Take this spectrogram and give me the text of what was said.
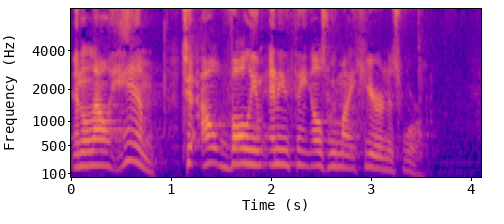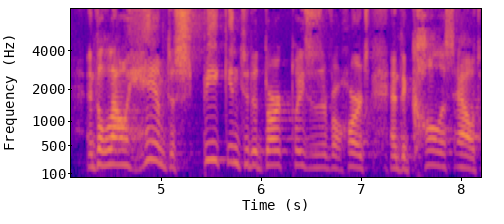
and allow Him to outvolume anything else we might hear in this world, and to allow Him to speak into the dark places of our hearts and to call us out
